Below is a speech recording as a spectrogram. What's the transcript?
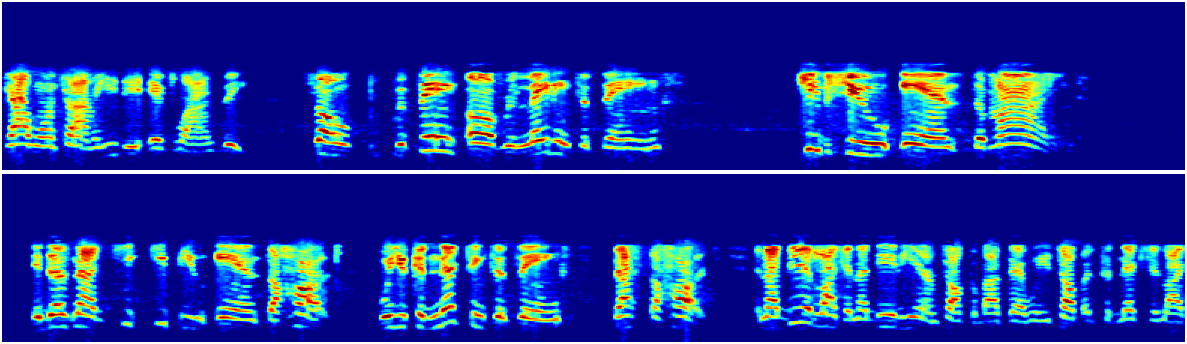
guy one time and he did X Y and Z. So the thing of relating to things keeps you in the mind. It does not keep, keep you in the heart. When you're connecting to things, that's the heart. And I did like, and I did hear him talk about that when you talk about connection, like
